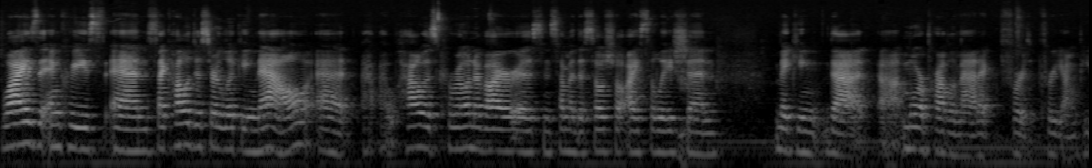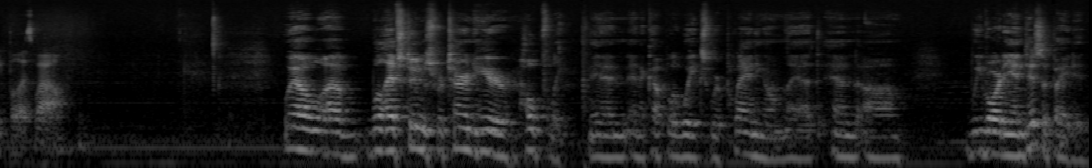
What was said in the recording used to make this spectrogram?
Why is the increase? And psychologists are looking now at how is coronavirus and some of the social isolation making that uh, more problematic for, for young people as well. Well, um, we'll have students return here hopefully in, in a couple of weeks. We're planning on that. And um, we've already anticipated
